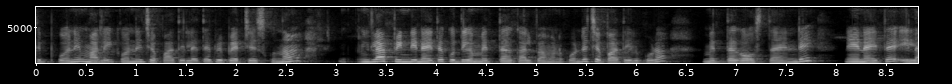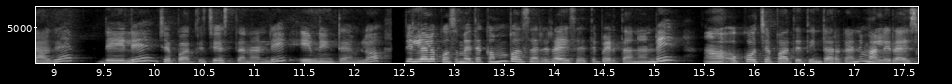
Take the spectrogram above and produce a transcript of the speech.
తిప్పుకొని మళ్ళీ కొన్ని చపాతీలు అయితే ప్రిపేర్ చేసుకుందాం. ఇలా పిండిని అయితే కొద్దిగా మెత్తగా కలిపామనుకోండి చపాతీలు కూడా మెత్తగా వస్తాయండి. నేనైతే ఇలాగే డైలీ చపాతి చేస్తానండి. ఈవినింగ్ టైంలో పిల్లల కోసం అయితే కంపల్సరీ రైస్ అయితే పెడతానండి. ఒక్కో చపాతి తింటారు కానీ మళ్ళీ రైస్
